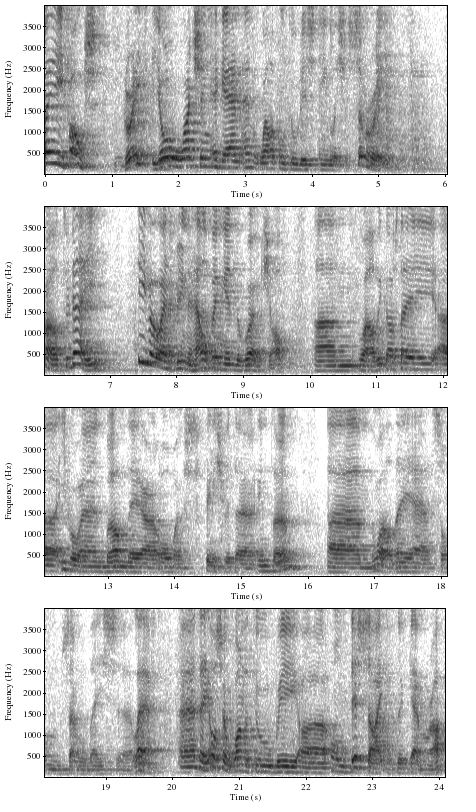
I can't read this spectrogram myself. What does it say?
Hey folks, great you're watching again and welcome to this English summary. Well, today Ivo has been helping in the workshop. Um, well, because they, uh, Ivo and Bram, they are almost finished with their intern. Um, well, they had some several days uh, left and they also wanted to be uh, on this side of the camera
